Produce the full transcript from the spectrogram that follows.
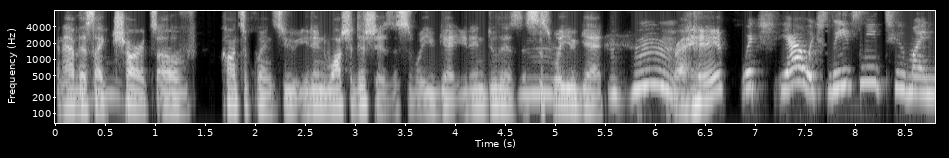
and have this like mm-hmm. charts of consequence. You you didn't wash the dishes. This is what you get. You didn't do this. This mm. is what you get. Mm-hmm. Right? Which yeah, which leads me to my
